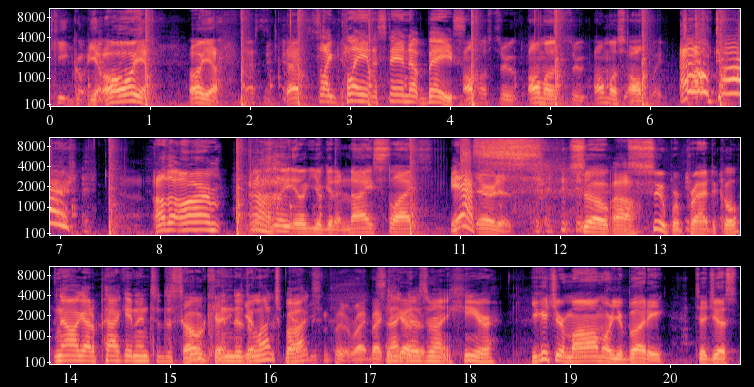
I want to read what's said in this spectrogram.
Keep going. Yeah. Oh yeah. Oh yeah. That's that's It's like playing a stand-up bass. almost through. Almost through. Almost all the way. Oh, tired. Other arm. Eventually, you'll get a nice slice. Yes. There it is. So super practical. Now I got to pack it into the school, Okay. into the lunchbox. yeah, you can put it right back so that goes right here. You get your mom or your buddy to just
